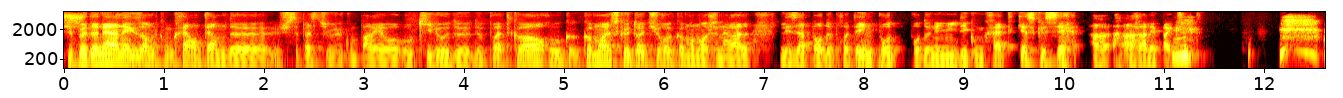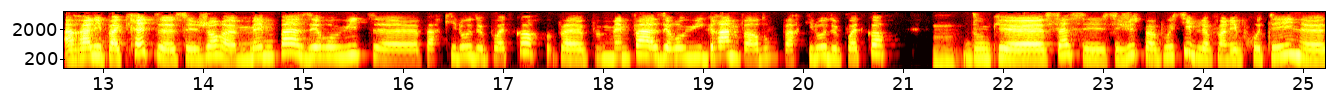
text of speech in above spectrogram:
Tu peux donner un exemple concret en termes de, je sais pas si tu veux le comparer au, au kilo de, de, poids de corps, ou comment est-ce que toi tu recommandes en général les apports de protéines? Pour, pour donner une idée concrète Qu'est-ce que c'est à, à ras les pâquerettes? À ras les pâquerettes, c'est genre euh, même pas 0,8 euh, par kilo de poids de corps, même pas 0,8 grammes pardon par kilo de poids de corps. Mmh. Donc euh, ça c'est juste pas possible. Enfin les protéines euh,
